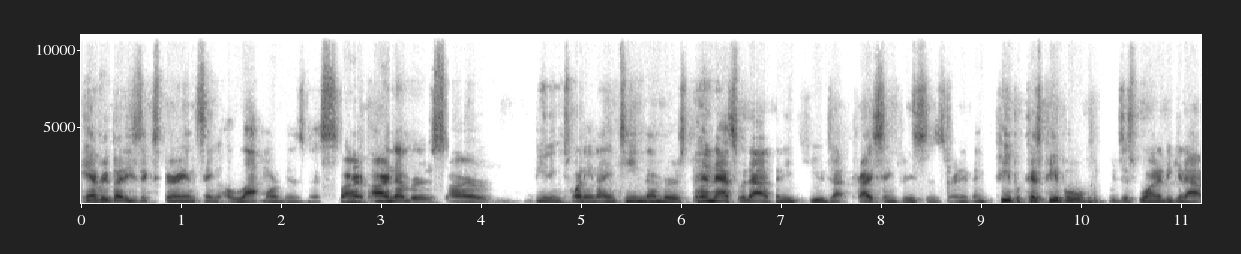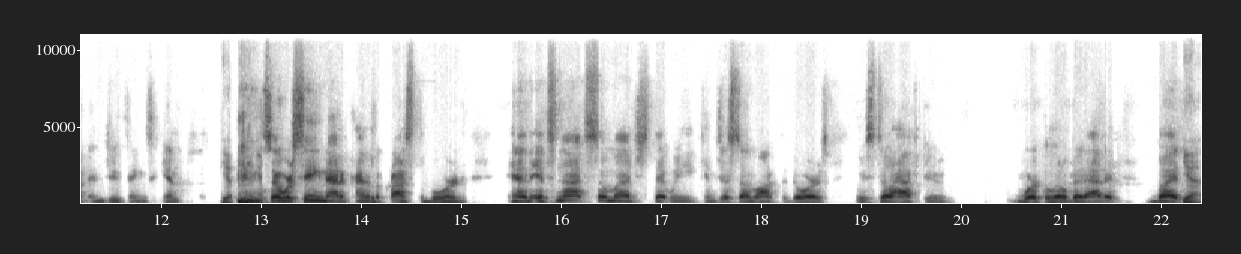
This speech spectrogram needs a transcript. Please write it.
everybody's experiencing a lot more business our, our numbers are beating 2019 numbers and that's without any huge price increases or anything people because people just wanted to get out and do things again Yep. so we're seeing that kind of across the board and it's not so much that we can just unlock the doors we still have to work a little bit at it. But yeah.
